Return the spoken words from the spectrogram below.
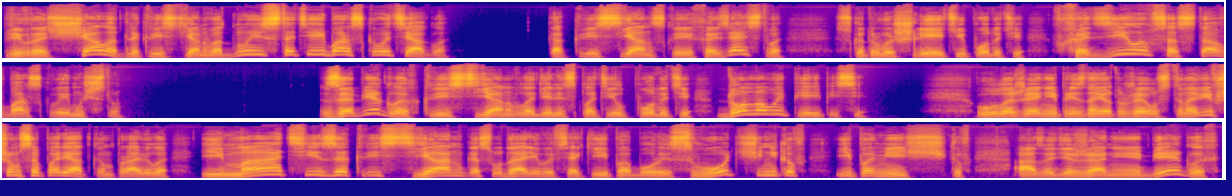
превращало для крестьян в одну из статей барского тягла как крестьянское хозяйство, с которого шли эти подати, входило в состав барского имущества. За беглых крестьян владелец платил подати до новой переписи. Уложение признает уже установившимся порядком правила «и мать и за крестьян государевы всякие поборы сводчинников и помещиков, а задержание беглых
